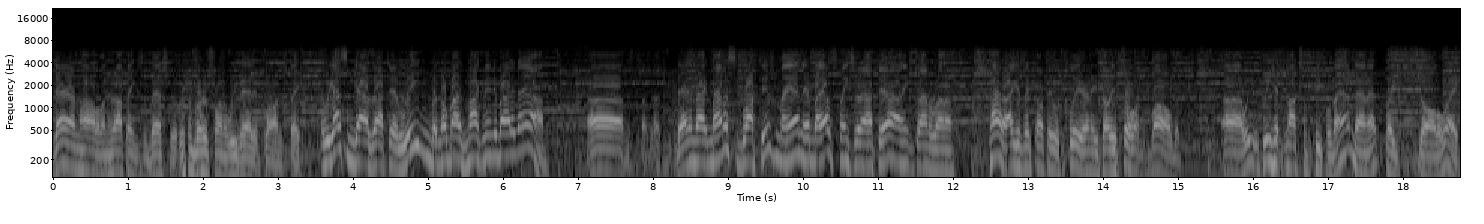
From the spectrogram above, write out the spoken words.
Darren Holloman, who I think is the best reverse runner we've had at Florida State. And we got some guys out there leading, but nobody's knocking anybody down. Uh, Danny McManus blocked his man. Everybody else thinks they're out there, I think, trying to run a pattern. I guess they thought they were clear, and he thought he'd throw on the ball. But uh, we, if we hit knock some people down, down that play go all the way.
